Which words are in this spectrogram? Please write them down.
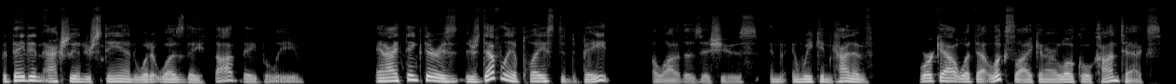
but they didn't actually understand what it was they thought they believed. And i think there is there's definitely a place to debate a lot of those issues and, and we can kind of work out what that looks like in our local context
